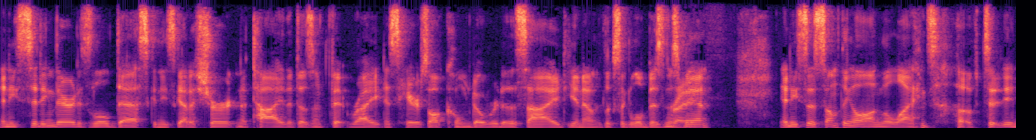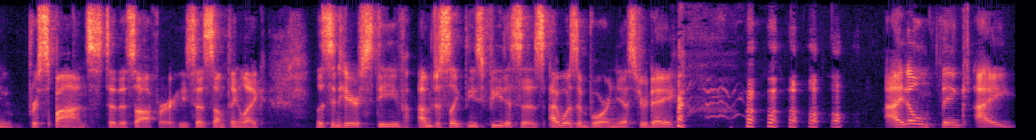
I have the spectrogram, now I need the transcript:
And he's sitting there at his little desk, and he's got a shirt and a tie that doesn't fit right, and his hair's all combed over to the side. You know, he looks like a little businessman. Right. And he says something along the lines of, to, in response to this offer, he says something like, Listen here, Steve. I'm just like these fetuses. I wasn't born yesterday. I don't think I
